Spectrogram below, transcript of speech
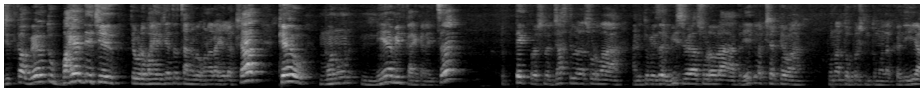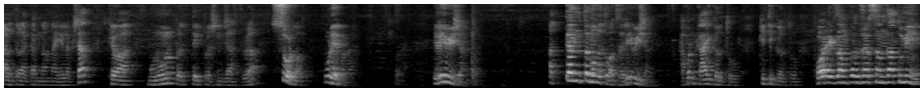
जितका वेळ तू बाहेर देशील तेवढं बाहेरच्याच चांगलं होणार आहे. लक्षात ठेव. म्हणून नियमित काय करायचं? प्रत्येक प्रश्न जास्त वेळा सोडवा आणि तुम्ही जर वीस वेळा सोडवला तर एक लक्षात ठेवा. पुन्हा तो प्रश्न तुम्हाला कधीही अडथळा करणार नाही लक्षात ठेवा. म्हणून प्रत्येक प्रश्न जास्त वेळा सोडवा. पुढे बघा. रिव्हिजन अत्यंत महत्वाचं रिव्हिजन आपण काय करतो? किती करतो? फॉर एक्झाम्पल जर समजा तुम्ही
